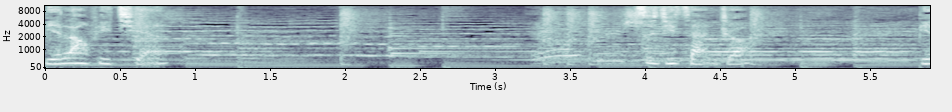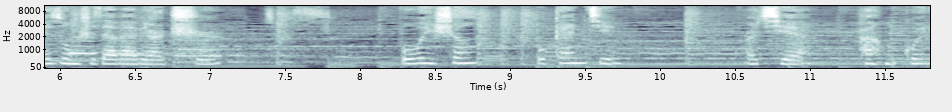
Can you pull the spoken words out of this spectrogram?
别浪费钱，自己攒着，别总是在外边吃，不卫生、不干净，而且还很贵。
